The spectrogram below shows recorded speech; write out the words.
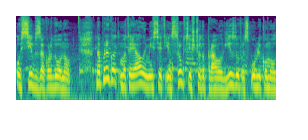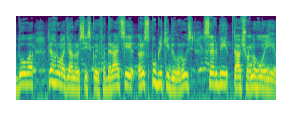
осіб з-за кордону. Наприклад, матеріали містять інструкції щодо правил в'їзду в Республіку Молдова для громадян Російської Федерації, Республіки Білорусь, Сербії та Чорногорії.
